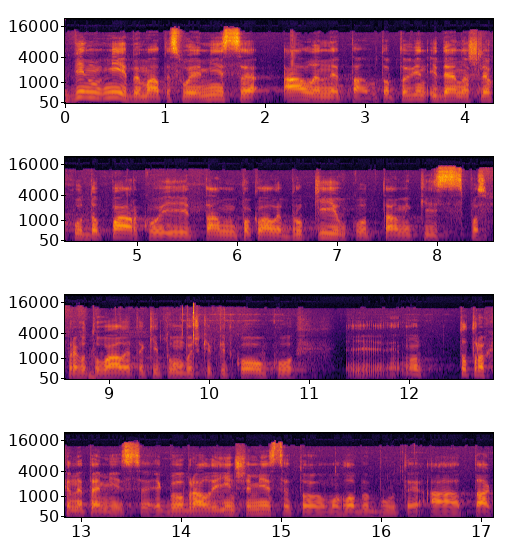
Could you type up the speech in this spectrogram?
він міг би мати своє місце, але не там. Тобто він іде на шляху до парку, і там поклали бруківку, там якісь приготували такі тумбочки під ковку. І, ну, то трохи не те місце. Якби обрали інше місце, то могло би бути. А так,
